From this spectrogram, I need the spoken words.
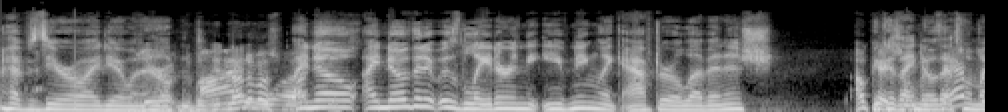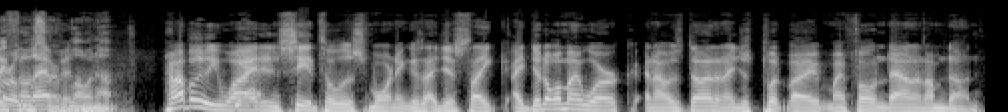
I have zero idea when Zero- it happened. none of us I know, this. I know that it was later in the evening, like after eleven ish, Okay, because so I know that's when my after phone started blowing up. Probably why I didn't see it till this morning because I just like I did all my work and I was done and I just put my my phone down and I'm done.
